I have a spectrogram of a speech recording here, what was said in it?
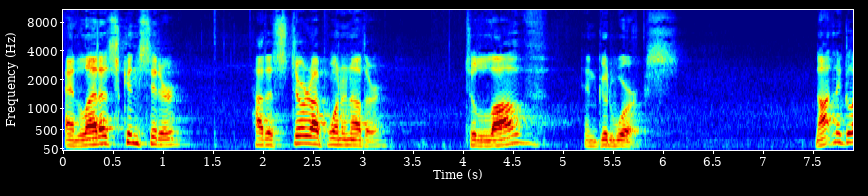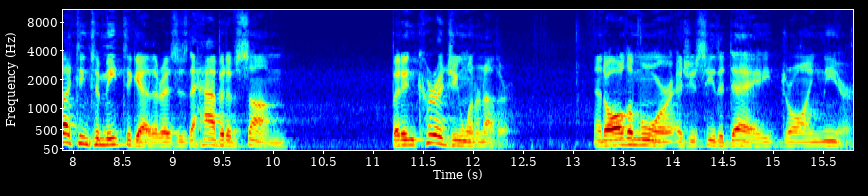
And let us consider how to stir up one another to love and good works, not neglecting to meet together, as is the habit of some, but encouraging one another, and all the more as you see the day drawing near.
